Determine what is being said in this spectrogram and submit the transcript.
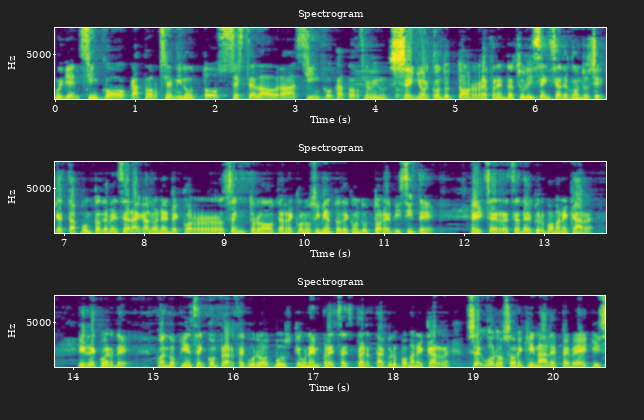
Muy bien, 5.14 minutos. Esta es la hora 5.14 minutos. Señor conductor, referente a su licencia de conducir que está a punto de vencer, hágalo en el Becor Centro de Reconocimiento de Conductores. Visite el CRC del Grupo Manecar. Y recuerde, cuando piense en comprar seguros, busque una empresa experta, Grupo Manecar, Seguros Originales PBX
